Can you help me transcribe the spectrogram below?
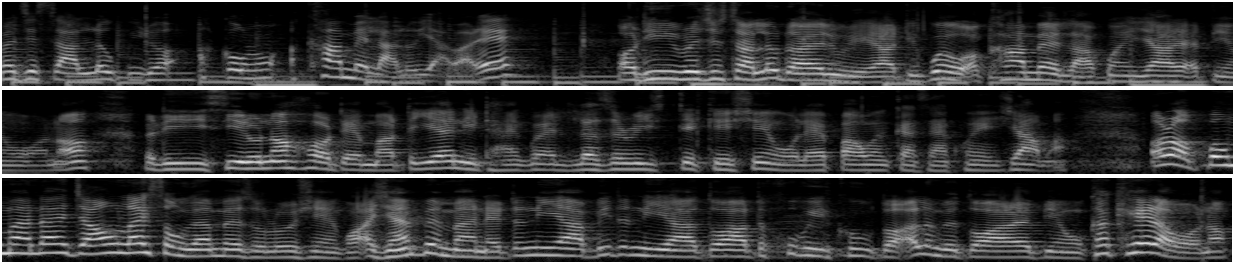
register လုပ်ပြီးတော့အကုန်လုံးအခမဲ့လာလို့ရပါတယ်။ အော်ဒီ register လုပ်ထားတဲ့လူတွေကဒီပွဲကိုအခမဲ့လာခွင့်ရတဲ့အပြင်ပေါ့နော်ဒီ Sirona Hotel မှာတရက်နေထိုင်ခွင့် luxury staycation ကိုလည်းပါဝင်ကန်ဆယ်ခွင့်ရမှာအဲ့တော့ပုံမှန်တိုင်းအကြောင်းလိုက်စုံစမ်းမယ်ဆိုလို့ရှိရင်ကွာအရန်ပင်ပန်းနဲ့တနေရာပြီးတနေရာသွားတစ်ခုပြီးတစ်ခုသွားအဲ့လိုမျိုးသွားရတဲ့အပြင်ကိုခက်ခဲတာပေါ့နော်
